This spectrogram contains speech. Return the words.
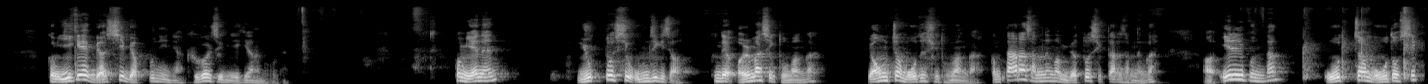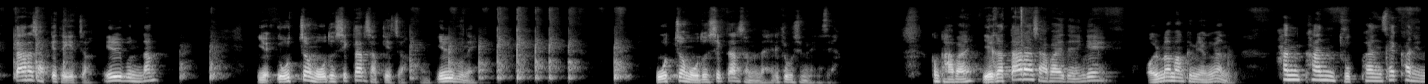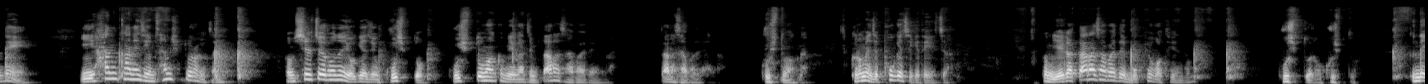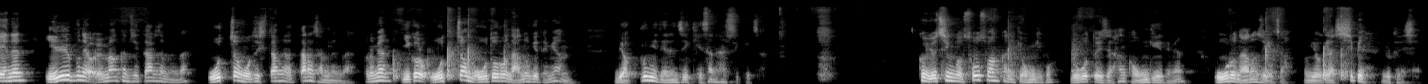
그럼 이게 몇 시 몇 분이냐? 그걸 지금 얘기하는 거거든. 그럼 얘는 6도씩 움직이죠? 근데 얼마씩 도망가? 0.5도씩 도망가. 그럼 따라잡는 건 몇 도씩 따라잡는 거야? 어, 1분당 5.5도씩 따라잡게 되겠죠? 1분당 5.5도씩 따라잡겠죠? 1분에. 5.5도씩 따라잡는다. 이렇게 보시면 되겠어요. 그럼 봐봐요. 얘가 따라잡아야 되는 게 얼마만큼이냐면 한 칸, 두 칸, 세 칸인데 이 한 칸이 지금 30도라고 했잖아. 그럼 실제로는 여기가 지금 90도. 90도만큼 얘가 지금 따라잡아야 되는 거야. 따라잡아야 되는 거야. 90도만큼. 그러면 이제 포개지게 되겠죠. 그럼 얘가 따라잡아야 될 목표가 어떻게 된다고? 90도라고, 90도. 근데 얘는 1분에 얼만큼씩 따라잡는가? 5.5도씩 따라- 따라잡는 거야. 그러면 이걸 5.5도로 나누게 되면 몇 분이 되는지 계산을 할 수 있겠죠. 그럼 이 친구 소수 한 칸 이렇게 옮기고, 요것도 이제 한 칸 옮기게 되면 5로 나눠지겠죠. 그럼 여기가 11 이렇게 거예요.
